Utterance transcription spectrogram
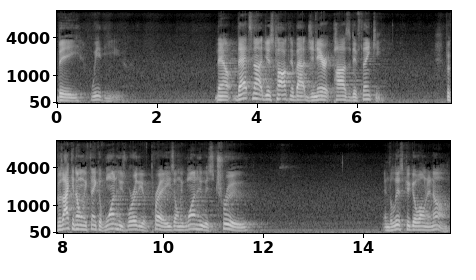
be with you. Now, that's not just talking about generic positive thinking. Because I can only think of one who's worthy of praise, only one who is true, and the list could go on and on.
